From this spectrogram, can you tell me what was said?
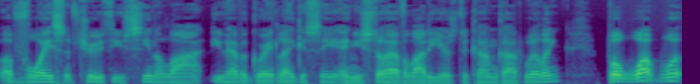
a voice of truth. You've seen a lot. You have a great legacy, and you still have a lot of years to come, God willing. But what would?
